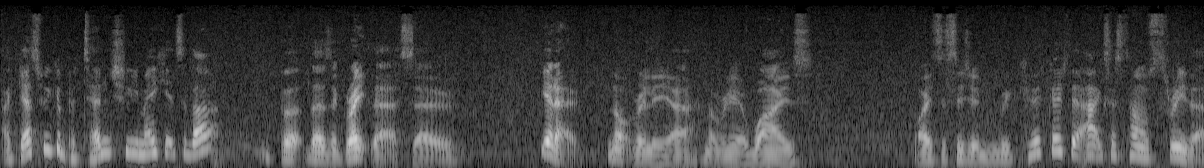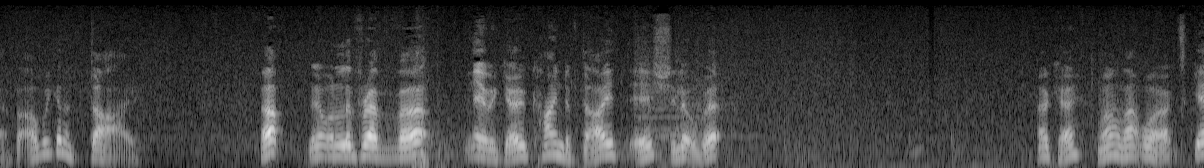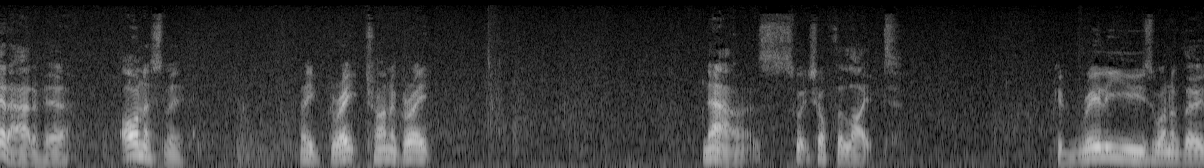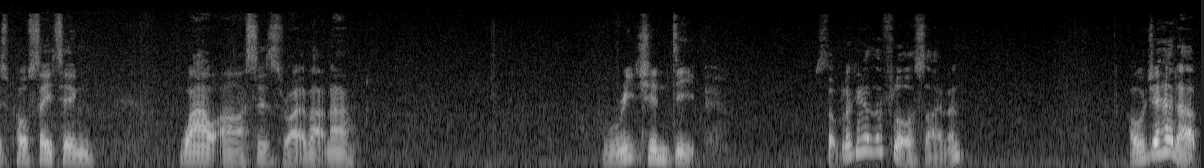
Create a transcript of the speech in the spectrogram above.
I guess we could potentially make it to that, but there's a grate there, so you know, not really, uh, not really a wise, wise decision. We could go to the access tunnels three there, but are we gonna die? Up, oh, we don't want to live forever. There we go. Kind of died ish, a little bit. Okay, well that worked. Get out of here. Honestly. Hey, great, trying to great. Now, let's switch off the light. Could really use one of those pulsating wow asses right about now. Reach in deep. Stop looking at the floor, Simon. Hold your head up.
